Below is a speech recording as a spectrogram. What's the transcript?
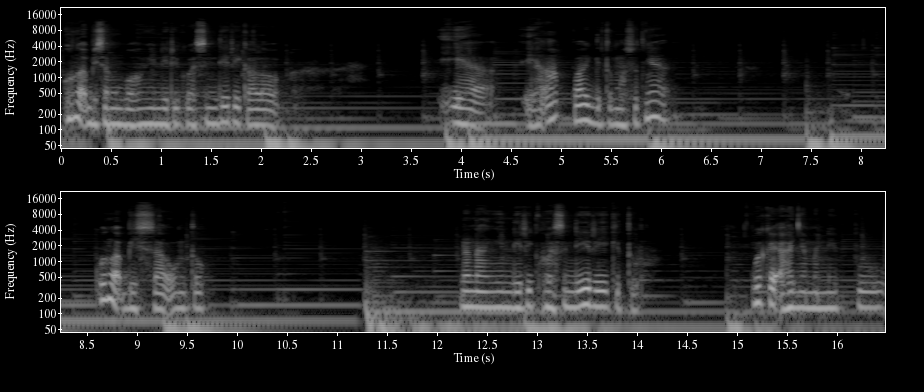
nggak bisa ngebohongin diri gue sendiri kalau ya ya apa gitu. Maksudnya gue nggak bisa untuk nenangin diri gue sendiri gitu. Gue kayak hanya menipu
